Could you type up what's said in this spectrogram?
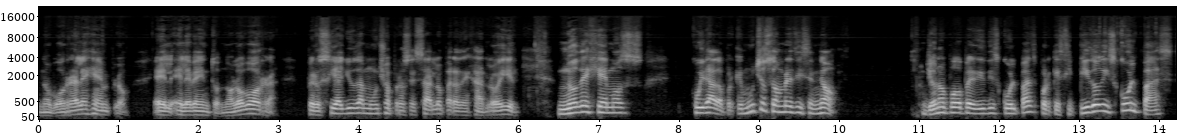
no borra el ejemplo, el, el evento, no lo borra, pero sí ayuda mucho a procesarlo para dejarlo ir. No dejemos cuidado, porque muchos hombres dicen, no, yo no puedo pedir disculpas porque si pido disculpas,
